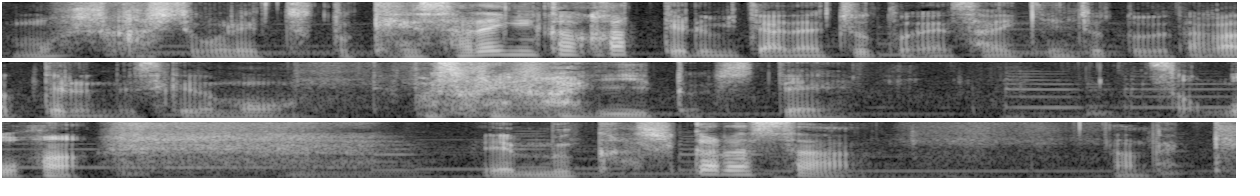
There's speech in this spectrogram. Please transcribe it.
もしかして俺ちょっと消されにかかってるみたいなちょっとね最近ちょっと疑ってるんですけども、まあ、それはいいとして。そうご飯。え昔からさなんだっけ。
